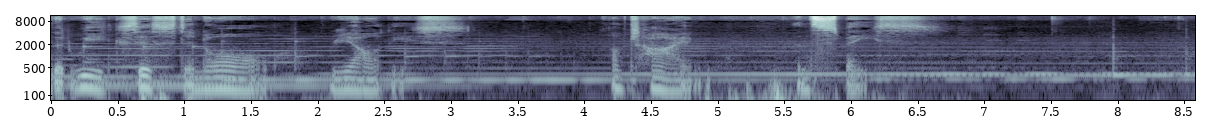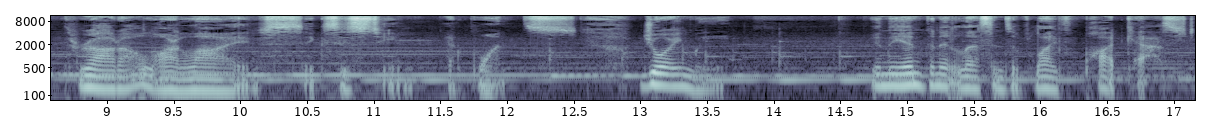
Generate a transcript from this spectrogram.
that we exist in all realities of time and space throughout all our lives existing at once. Join me in the Infinite Lessons of Life podcast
